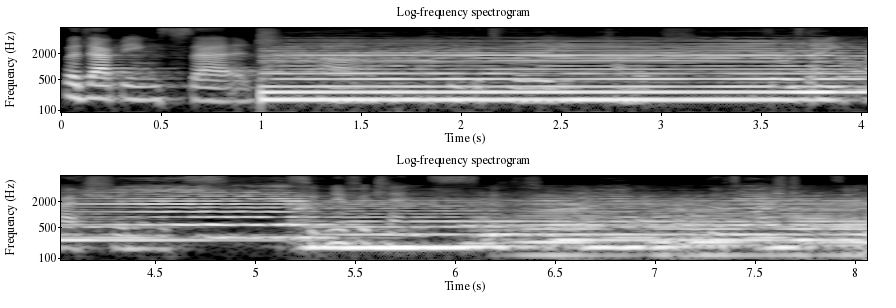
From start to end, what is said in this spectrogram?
But that being said, um, I think it's really kind of, if there was any question of its significance, if those questions are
